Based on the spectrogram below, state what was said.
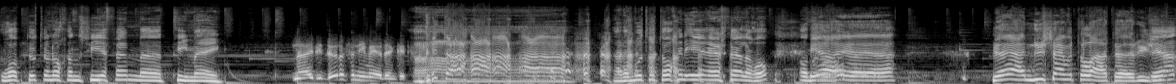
Rob, doet er nog een CFM-team mee? Nee, die durven niet meer, denk ik. Nou, dan moeten we toch in eer herstellen, Rob. Ja, ja, ja. Ja, ja, nu zijn we te laat, Richard. Ja,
